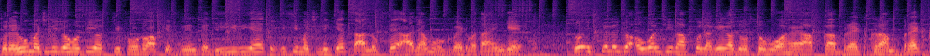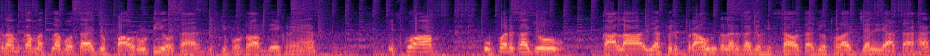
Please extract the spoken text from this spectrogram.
तो रेहू मछली जो होती है, उसकी फ़ोटो आपकी स्क्रीन पर दी हुई है। तो इसी मछली के ताल्लुक से आज हम हुकबेट बताएँगे। तो इसके लिए जो अव्वल चीज़ आपको लगेगा दोस्तों, वो है आपका ब्रेड क्रम। ब्रेड क्रम का मतलब होता है जो पावरोटी होता है, जिसकी फ़ोटो आप देख रहे हैं। इसको आप ऊपर का जो काला या फिर ब्राउन कलर का जो हिस्सा होता है, जो थोड़ा जल जाता है,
